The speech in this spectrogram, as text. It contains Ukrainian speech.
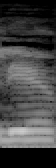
неділі.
